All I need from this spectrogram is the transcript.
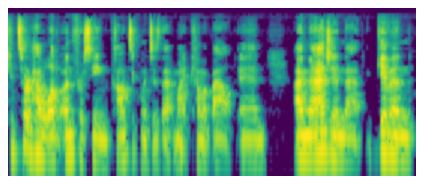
can sort of have a lot of unforeseen consequences that might come about. And I imagine that given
